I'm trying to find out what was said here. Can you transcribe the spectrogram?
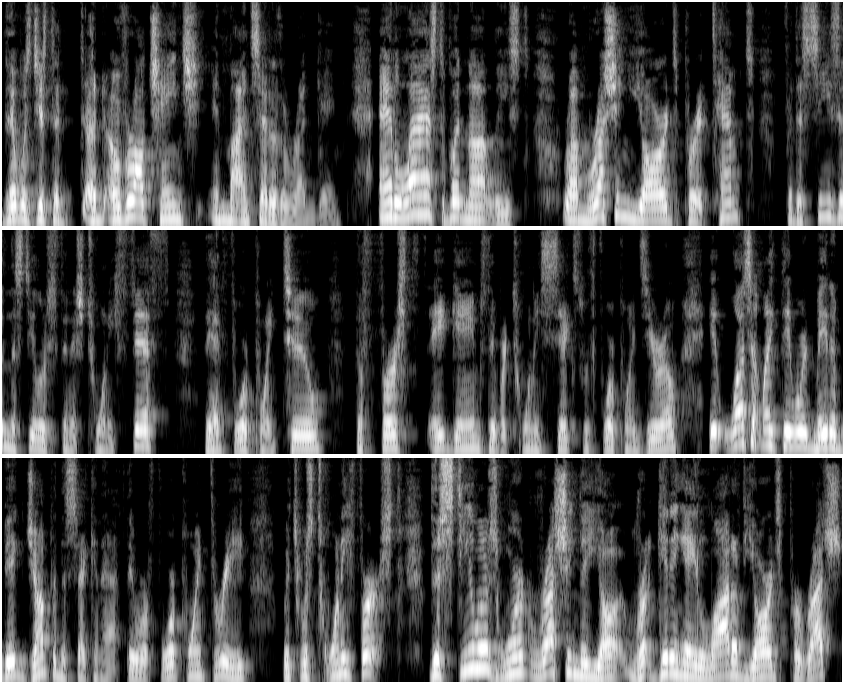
There was just a, an overall change in mindset of the run game. And last but not least, um, rushing yards per attempt for the season, the Steelers finished 25th. They had 4.2. The first eight games, they were 26 with 4.0. It wasn't like they were made a big jump in the second half. They were 4.3, which was 21st. The Steelers weren't rushing the yard, getting a lot of yards per rush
